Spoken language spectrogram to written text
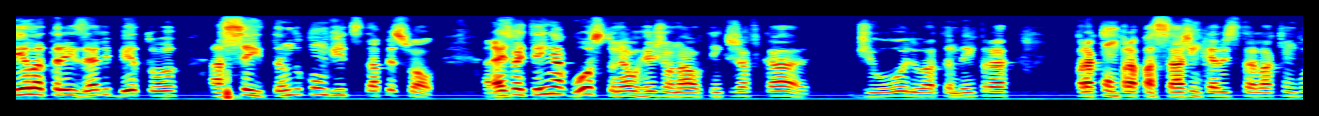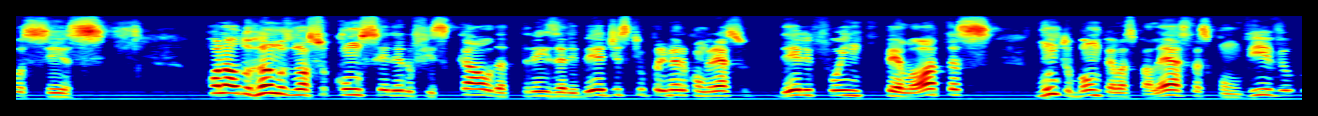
pela 3LB. Estou aceitando convites, tá, pessoal? Aliás, vai ter em agosto, né, o regional. Tem que já ficar de olho lá também para comprar passagem. Quero estar lá com vocês. Ronaldo Ramos, nosso conselheiro fiscal da 3LB, diz que o primeiro congresso dele foi em Pelotas, muito bom pelas palestras, convívio,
